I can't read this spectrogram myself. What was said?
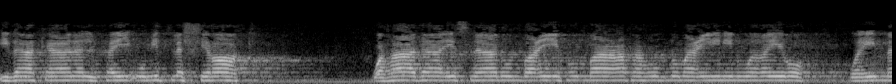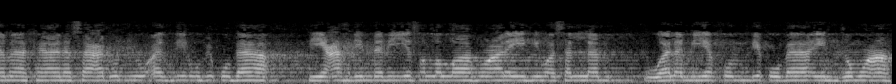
إذا كان الفيء مثل الشراك. وهذا إسناد ضعيف ضاعفه ابن معين وغيره. وإنما كان سعد يؤذن بقباء في عهد النبي صلى الله عليه وسلم ولم يكن بقباء جمعة.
